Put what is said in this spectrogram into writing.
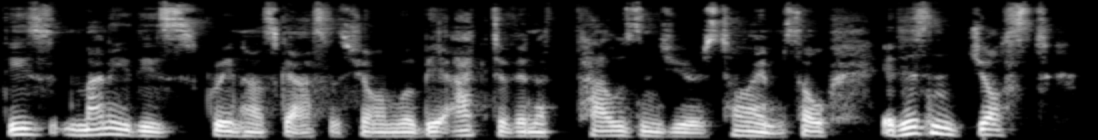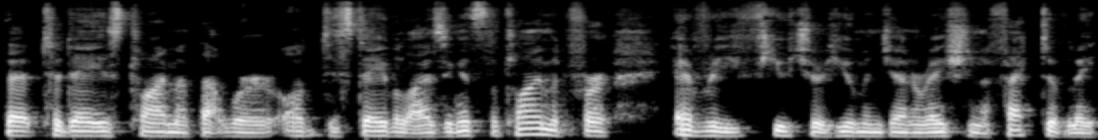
These, many of these greenhouse gases, Sean, will be active in a thousand years time. So it isn't just the, today's climate that we're uh, destabilizing. It's the climate for every future human generation effectively.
